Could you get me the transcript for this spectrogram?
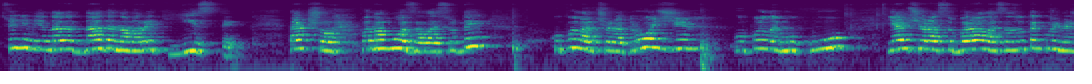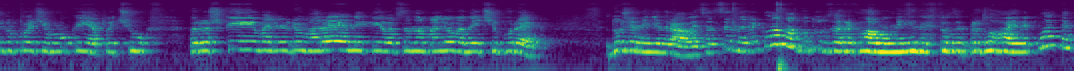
Сьогодні мені треба наварити їсти. Так що понавозила сюди, купила вчора дрожжі, купили муку. Я вчора збиралася з такої, між прочим, муки я печу пирожки, варю вареники, оце намальований чебурек. Дуже мені подобається. Це не реклама, бо тут за рекламу мені ніхто не предлагає, не платить.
